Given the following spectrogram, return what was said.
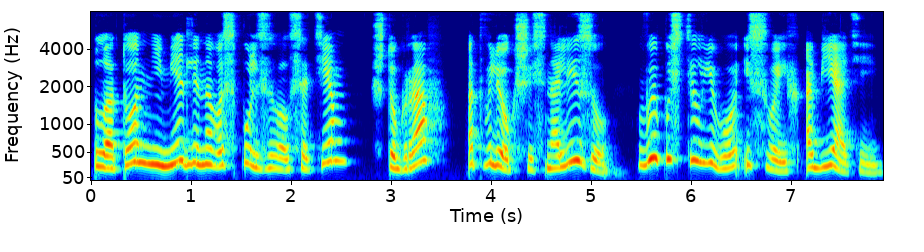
Платон немедленно воспользовался тем, что граф, отвлекшись на Лизу, выпустил его из своих объятий.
